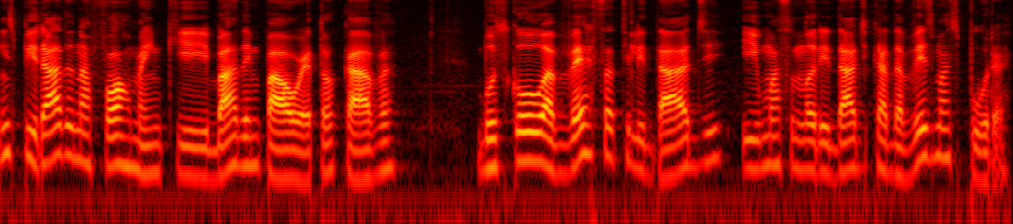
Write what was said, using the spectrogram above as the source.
Inspirado na forma em que Baden Powell tocava, Buscou a versatilidade e uma sonoridade cada vez mais pura.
